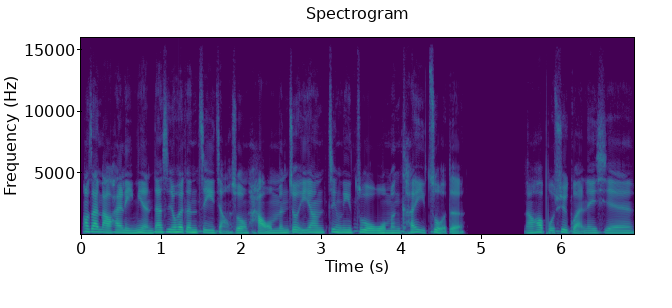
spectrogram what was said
绕在脑海里面，但是又会跟自己讲说：好，我们就一样尽力做我们可以做的。然后不去管那些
